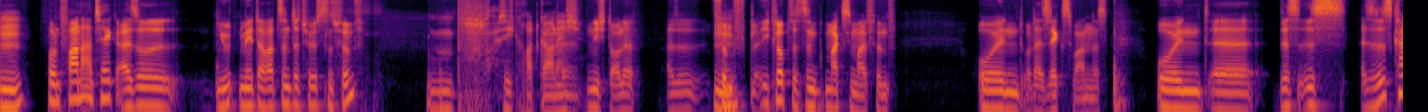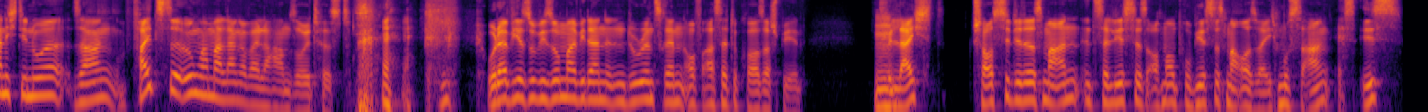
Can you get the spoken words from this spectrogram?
hm. von Fanatec. Also Newtonmeter, was sind das höchstens fünf? Hm, Pff, weiß ich gerade gar nicht. Äh, nicht dolle. Also fünf, ich glaube, das sind maximal fünf. Und, oder sechs waren das. Und äh, das ist, also das kann ich dir nur sagen, falls du irgendwann mal Langeweile haben solltest. oder wir sowieso mal wieder ein Endurance-Rennen auf Assetto Corsa spielen. Hm. Vielleicht schaust du dir das mal an, installierst es auch mal und probierst es mal aus, weil ich muss sagen, es ist,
